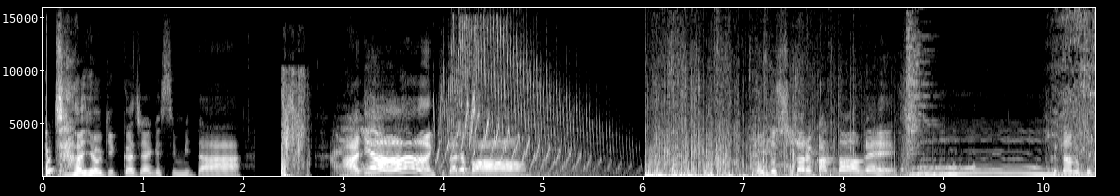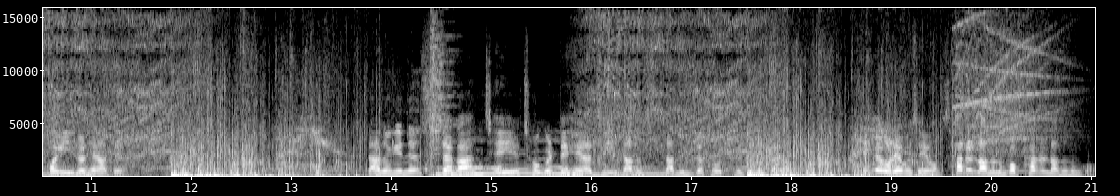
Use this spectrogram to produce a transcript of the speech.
자, 여기까지 하겠습니다. 아니야! 기다려봐. 먼저 숫자를 깐 다음에, 그 다음에 곱하기 1을 해야 돼. 나누기는 숫자가 제일 적을 때 해야지 나누, 나누기가 더 잘 되니까요. 생각을 해보세요. 4를 나누는 거, 8을 나누는 거.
